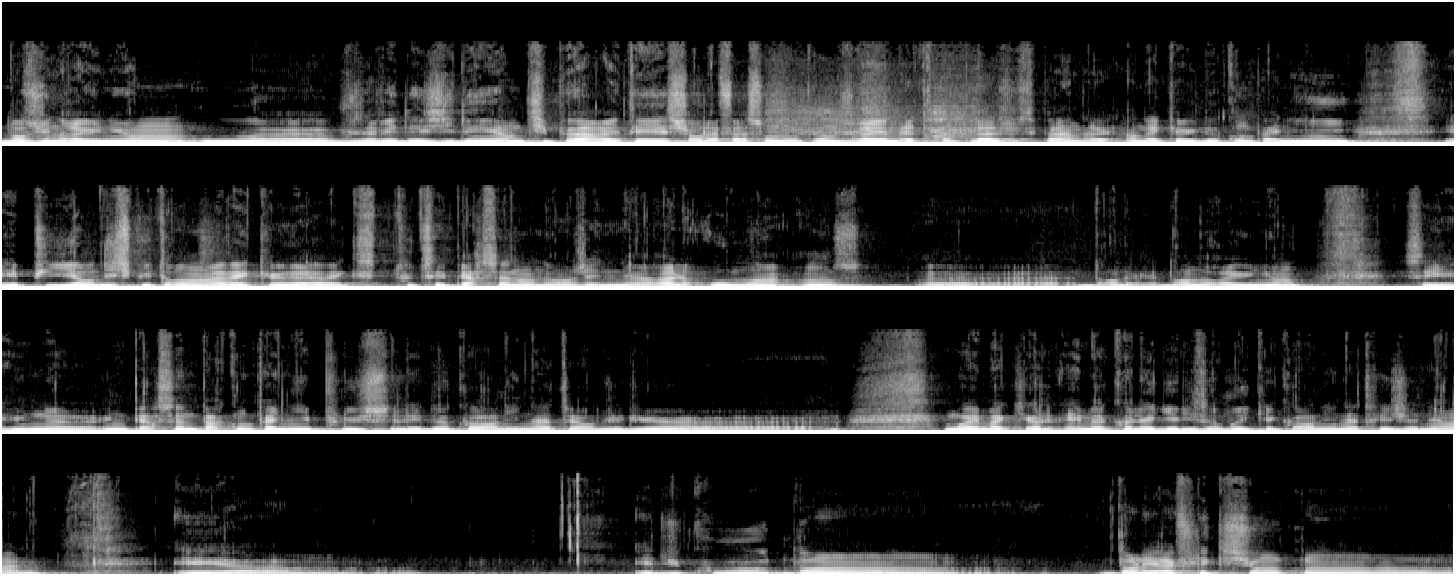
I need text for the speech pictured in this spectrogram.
dans une réunion où euh, vous avez des idées un petit peu arrêtées sur la façon dont on devrait mettre en place, je sais pas, un, accueil de compagnie. Et puis en discutant avec, avec toutes ces personnes, on est en général au moins 11 dans, dans, nos réunions. C'est une, une, personne par compagnie, plus les deux coordinateurs du lieu, moi et ma, et ma, collègue Elise Aubry, qui est coordinatrice générale. Et, et du coup, dans, dans les réflexions qu'on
